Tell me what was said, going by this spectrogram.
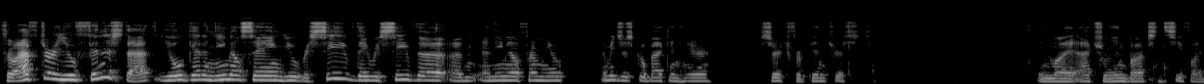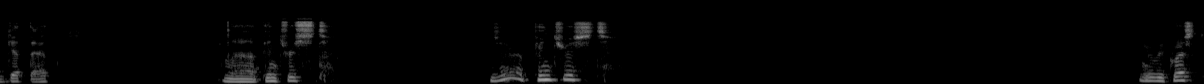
So after you finish that you'll get an email saying you received they received a, an, an email from you. Let me just go back in here search for Pinterest in my actual inbox and see if I get that. Uh, Pinterest. Is there a Pinterest new request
